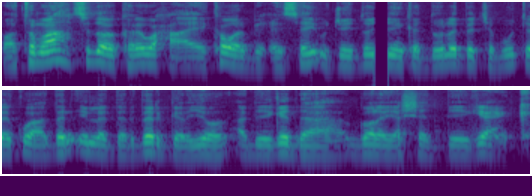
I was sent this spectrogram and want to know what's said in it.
faatuma sidoo kale waxa ay ka warbixisay ujeedooyinka dowladda jabuuti ee ku aadan in la dardargeliyo adeegyada golayaasha deegaanka.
